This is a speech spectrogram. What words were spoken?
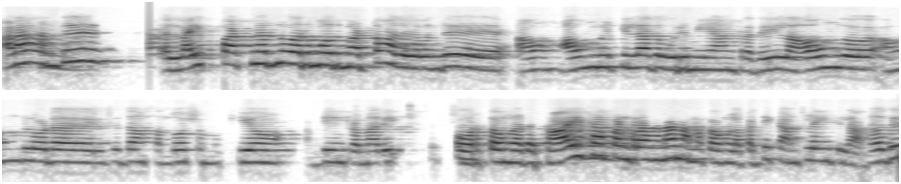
ஆனா வந்து லைஃப் பார்ட்னர்னு வரும்போது மட்டும் அது வந்து அவங்க அவங்களுக்கு இல்லாத உரிமையான்றது இல்ல. அவங்க அவங்களோட இதுதான் சந்தோஷம் முக்கியம் அப்படின்ற மாதிரி ஒருத்தவங்க அதை சாய்ஸா பண்றாங்கன்னா நமக்கு அவங்கள பத்தி கம்ப்ளைண்ட் இல்ல. அதாவது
